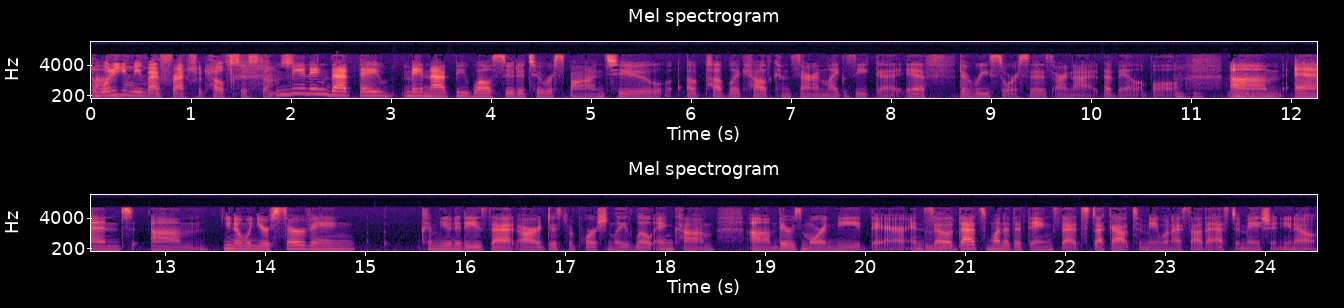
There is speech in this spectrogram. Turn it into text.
And what do um, you mean by fractured health systems? Meaning that they may not be well suited to respond to a public health concern like Zika if the resources are not available. Mm-hmm. Mm-hmm. Um, and, um, you know, when you're serving communities that are disproportionately low income, um, there's more need there. And so mm-hmm. that's one of the things that stuck out to me when I saw the estimation. You know,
